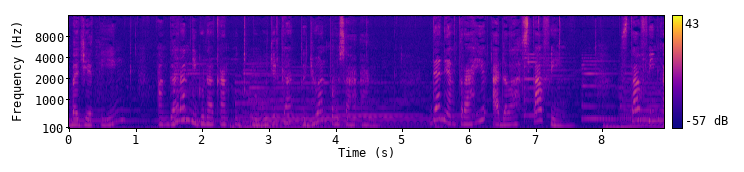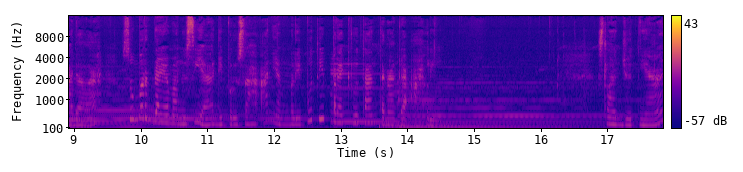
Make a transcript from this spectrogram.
Budgeting anggaran digunakan untuk mewujudkan tujuan perusahaan. Dan yang terakhir adalah staffing. Staffing adalah sumber daya manusia di perusahaan yang meliputi perekrutan tenaga ahli. Selanjutnya,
